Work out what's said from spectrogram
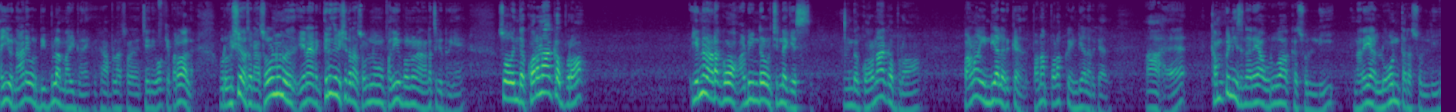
ஐயோ நானே ஒரு பிக்புலாக மாறிட்டு வரேன். அப்படிலாம் சொல்ல சரி ஓகே பரவாயில்ல. ஒரு விஷயம் நான் சொல்லணும்னு ஏன்னா எனக்கு தெரிஞ்ச விஷயத்தை நான் சொல்லணும் பதிவு பண்ணணும்னு நான் நினச்சிக்கிட்டு இருக்கேன். ஸோ இந்த கொரோனாக்கு அப்புறம் என்ன நடக்கும் அப்படின்ற ஒரு சின்ன கேஸ் இந்த கொரோனாக்கு அப்புறம் பணம் இந்தியாவில் இருக்காது. பணம் புழக்கம் இந்தியாவில் இருக்காது. ஆக கம்பெனிஸ் நிறையா உருவாக்க சொல்லி நிறையா லோன் தர சொல்லி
